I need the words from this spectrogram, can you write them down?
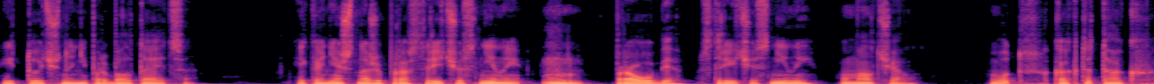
и точно не проболтается. И, конечно же, про встречу с Ниной, про обе встречи с Ниной умолчал. Вот как-то так,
